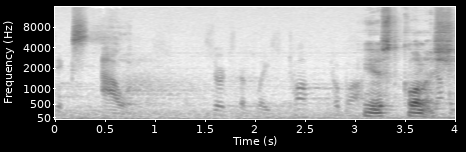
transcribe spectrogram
Six hours. Search the place top to bottom. Jest koleś.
